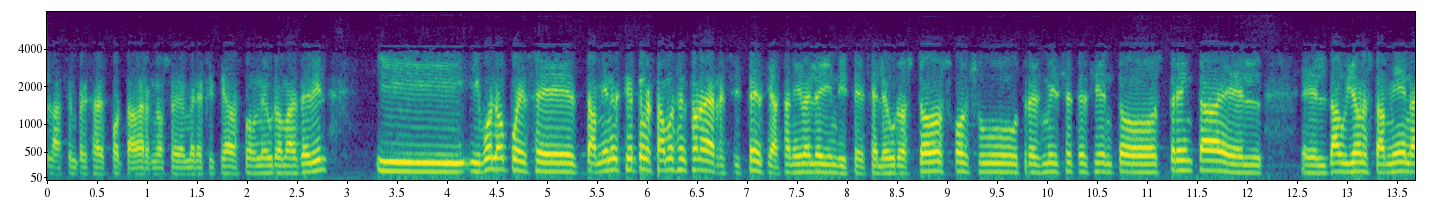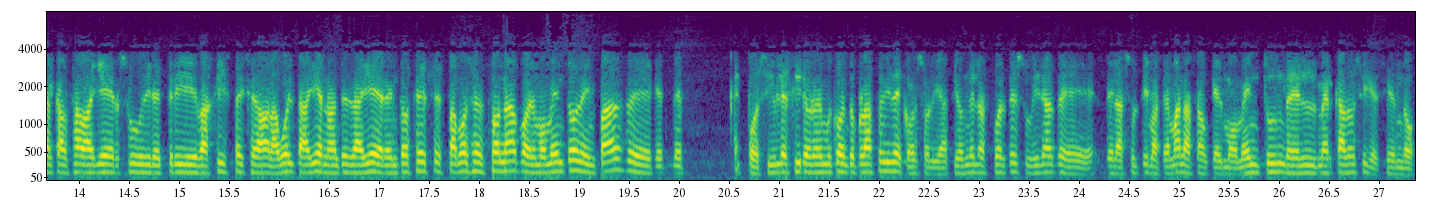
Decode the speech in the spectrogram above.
las empresas exportadoras no se ven beneficiadas por un euro más débil. Y, y bueno, pues eh, también es cierto que estamos en zona de resistencias a nivel de índices. El Eurostox con su 3.730, el el Dow Jones también alcanzaba ayer su directriz bajista y se daba la vuelta ayer, no antes de ayer. Entonces estamos en zona por el momento de impasse, de, de, de posible giro en el muy corto plazo y de consolidación de las fuertes subidas de, de las últimas semanas, aunque el momentum del mercado sigue siendo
